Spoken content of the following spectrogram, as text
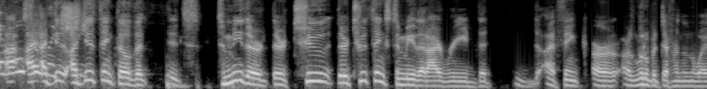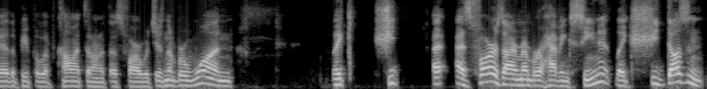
And I, also, I, I like, do. I do think though that it's to me there there are two there are two things to me that I read that I think are, are a little bit different than the way other people have commented on it thus far. Which is number one, like she, as far as I remember having seen it, like she doesn't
